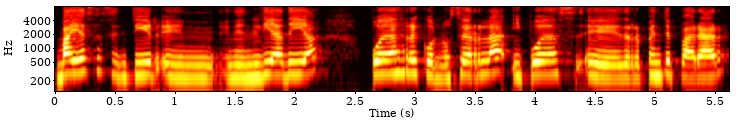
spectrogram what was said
vayas a sentir en, el día a día, puedas reconocerla y puedas eh, de repente parar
